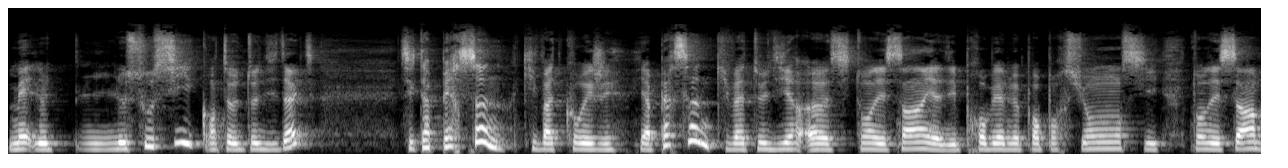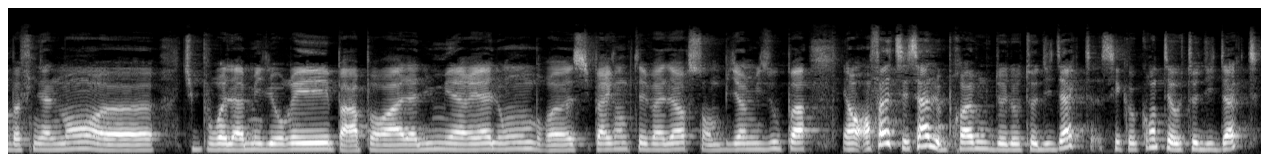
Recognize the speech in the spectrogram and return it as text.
Mais le le souci quand tu es autodidacte c'est que personne qui va te corriger. Il y a personne qui va te dire euh, si ton dessin il y a des problèmes de proportion, si ton dessin bah finalement euh, tu pourrais l'améliorer par rapport à la lumière et à l'ombre, euh, si par exemple tes valeurs sont bien mises ou pas. Et en, fait c'est ça le problème de l'autodidacte, c'est que quand tu es autodidacte,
